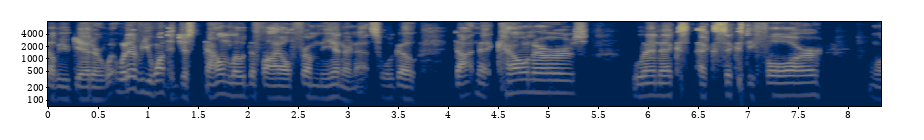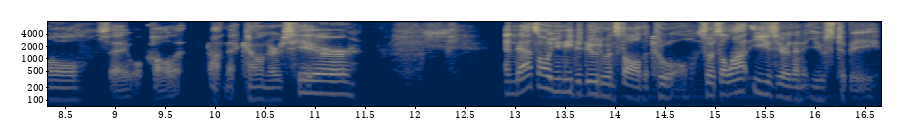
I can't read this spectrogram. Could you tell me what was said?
wget or wh- whatever you want to just download the file from the internet. So we'll go .NET counters, Linux x64. We'll say we'll call it .NET counters here. And that's all you need to do to install the tool. So it's a lot easier than it used to be.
